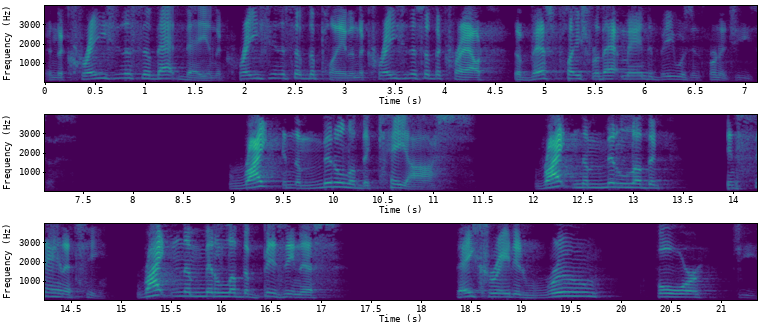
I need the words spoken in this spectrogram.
In the craziness of that day, in the craziness of the plan, in the craziness of the crowd, the best place for that man to be was in front of Jesus. Right in the middle of the chaos, right in the middle of the insanity, right in the middle of the busyness, they created room for Jesus.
